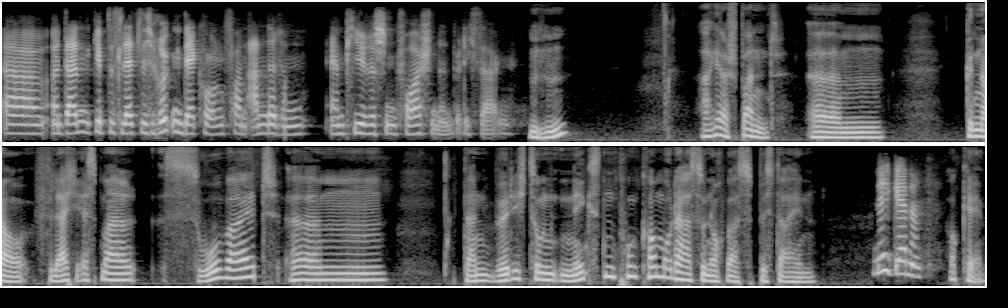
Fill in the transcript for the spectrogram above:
Äh, und dann gibt es letztlich Rückendeckung von anderen empirischen Forschenden, würde ich sagen. Mhm. Ach ja, spannend. Ähm, genau, vielleicht erstmal soweit. Ähm, dann würde ich zum nächsten Punkt kommen oder hast du noch was bis dahin? Nee, gerne. Okay.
